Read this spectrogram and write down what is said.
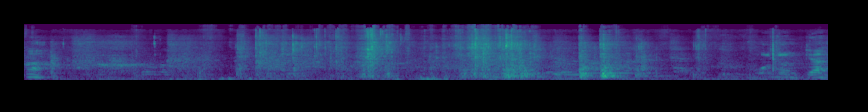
Ha. Odun gel.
